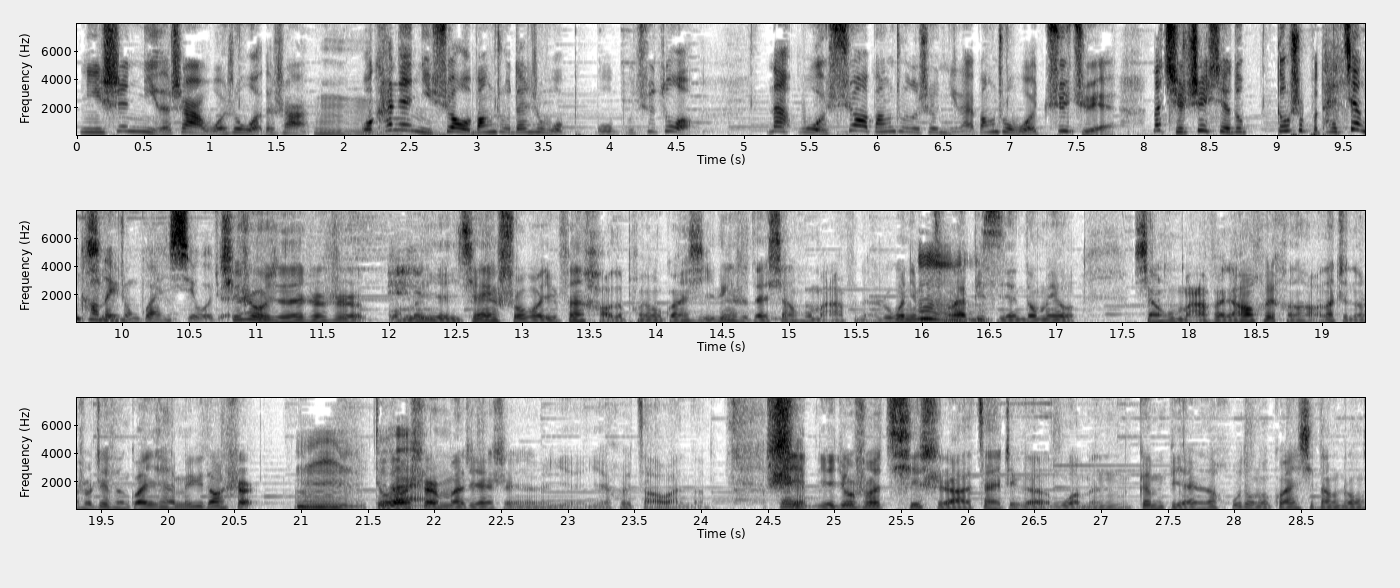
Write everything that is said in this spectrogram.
你是你的事儿，我是我的事儿，嗯，嗯，我看见你需要我帮助，但是我我不去做，那我需要帮助的时候，你来帮助我拒绝，那其实这些都都是不太健康的一种关系。我觉得，其实我觉得就是我们 也以前也说过，一份好的朋友关系一定是在相互麻烦的。如果你们从来彼此间都没有相互麻烦，然后会很好，那只能说这份关系还没遇到事儿。嗯，遇到事儿嘛，这件事也也会早晚的。是，也也就是说，其实啊，在这个我们跟别人的互动的关系当中，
